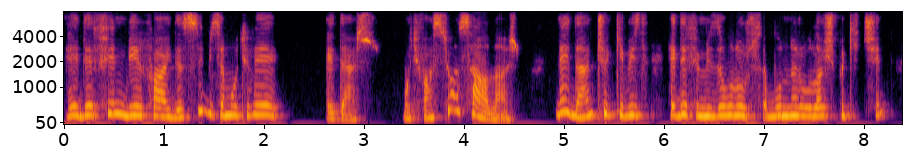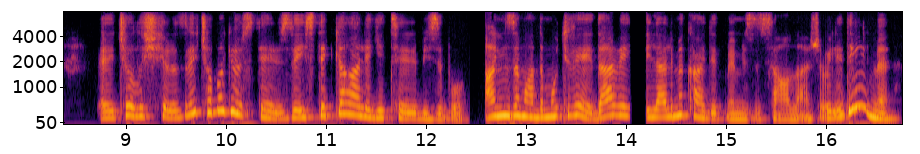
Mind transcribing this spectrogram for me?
hedefin bir faydası bize motive eder. Motivasyon sağlar. Neden? Çünkü biz hedefimiz olursa bunlara ulaşmak için e, çalışırız ve çaba gösteririz ve istekli hale getirir bizi bu. Aynı zamanda motive eder ve ilerleme kaydetmemizi sağlar. Öyle değil mi?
